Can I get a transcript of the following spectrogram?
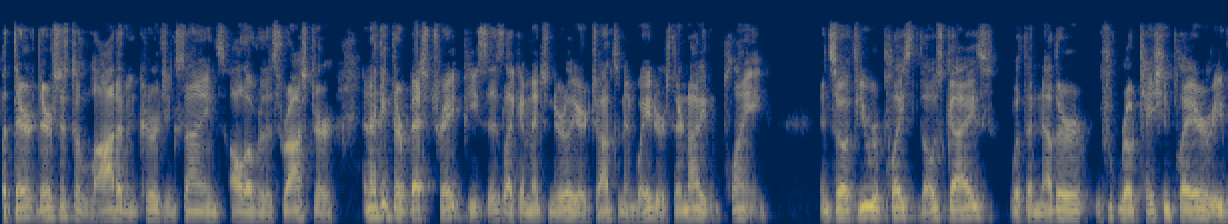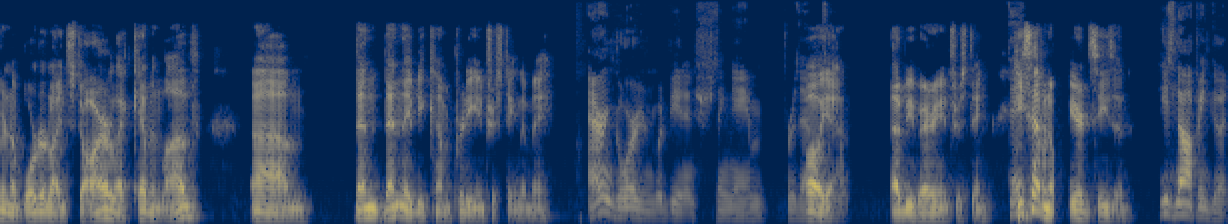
but there there's just a lot of encouraging signs all over this roster. And I think their best trade pieces, like I mentioned earlier, Johnson and Waiters, they're not even playing. And so if you replace those guys with another rotation player or even a borderline star like Kevin Love, um, then then they become pretty interesting to me. Aaron Gordon would be an interesting name for them. Oh, too. yeah. That'd be very interesting. They- He's having a weird season. He's not been good.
